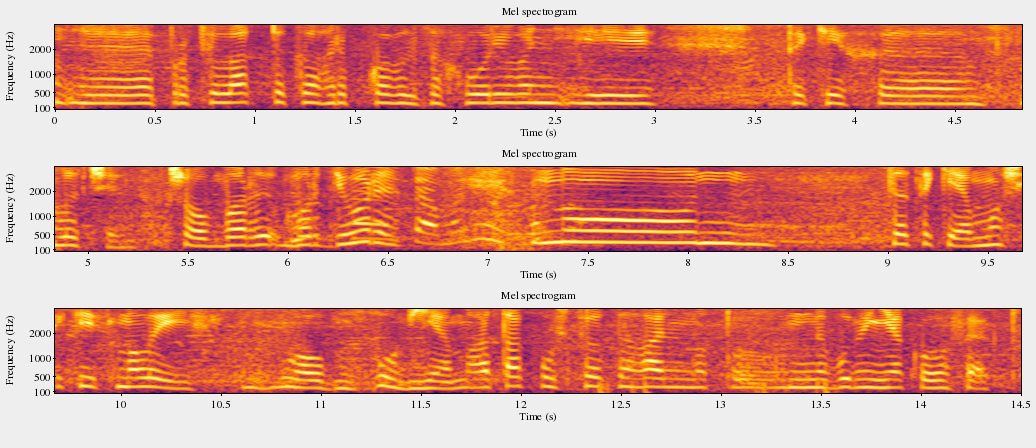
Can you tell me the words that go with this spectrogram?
Е, профілактика грибкових захворювань і таких е, личин. Що бор- бордюри, ну це таке, може якийсь малий об'єм, а так у все загально, то не буде ніякого ефекту.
